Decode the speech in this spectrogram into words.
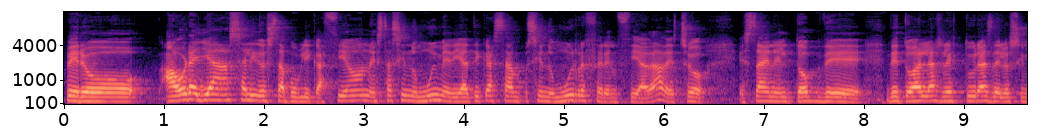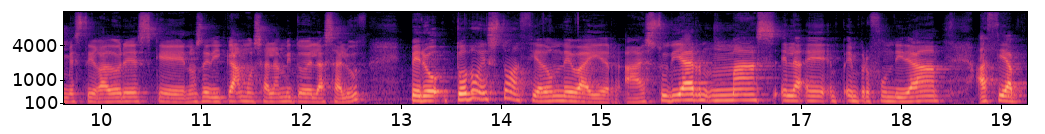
pero ahora ya ha salido esta publicación, está siendo muy mediática, está siendo muy referenciada, de hecho está en el top de, todas las lecturas de los investigadores que nos dedicamos al ámbito de la salud. Pero todo esto, ¿hacia dónde va a ir? ¿A estudiar más en eh, profundidad? Hacia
